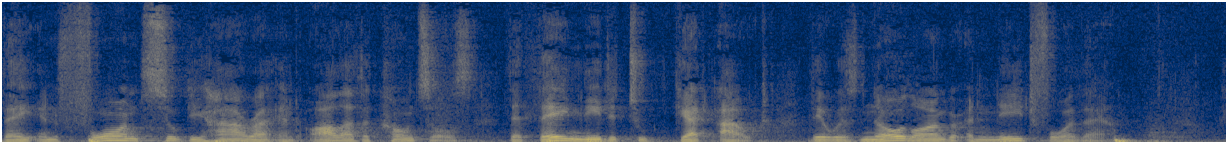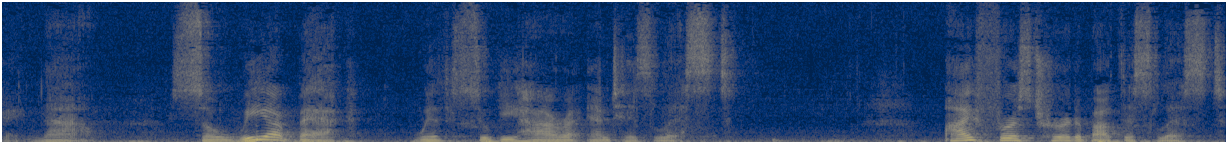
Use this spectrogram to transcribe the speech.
they informed Sugihara and all other consuls that they needed to get out. There was no longer a need for them. Okay, now, so we are back with Sugihara and his list. I first heard about this list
